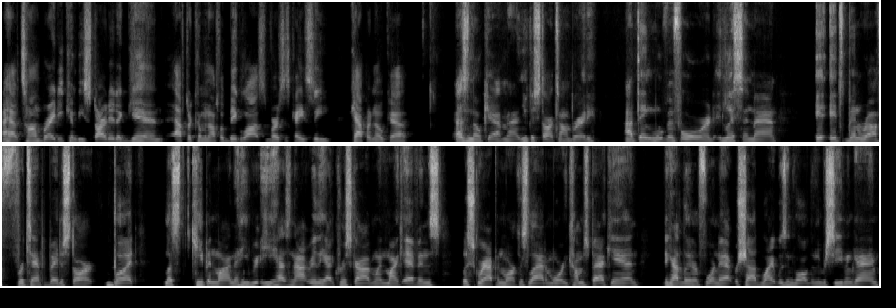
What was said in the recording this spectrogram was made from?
I have Tom Brady can be started again after coming off a big loss versus KC. Cap or no cap? That's no cap, man. You can start Tom Brady. I think moving forward, listen, man, it, it's been rough for Tampa Bay to start, but let's keep in mind that he he has not really had Chris Godwin. Mike Evans was scrapping Marshon Lattimore. He comes back in. They got Leonard Fournette. Rachaad White was involved in the receiving game.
